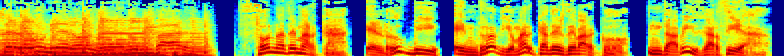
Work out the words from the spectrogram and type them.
se reunieron en un bar. Zona de marca. El rugby en Radio Marca desde Barco. David García.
